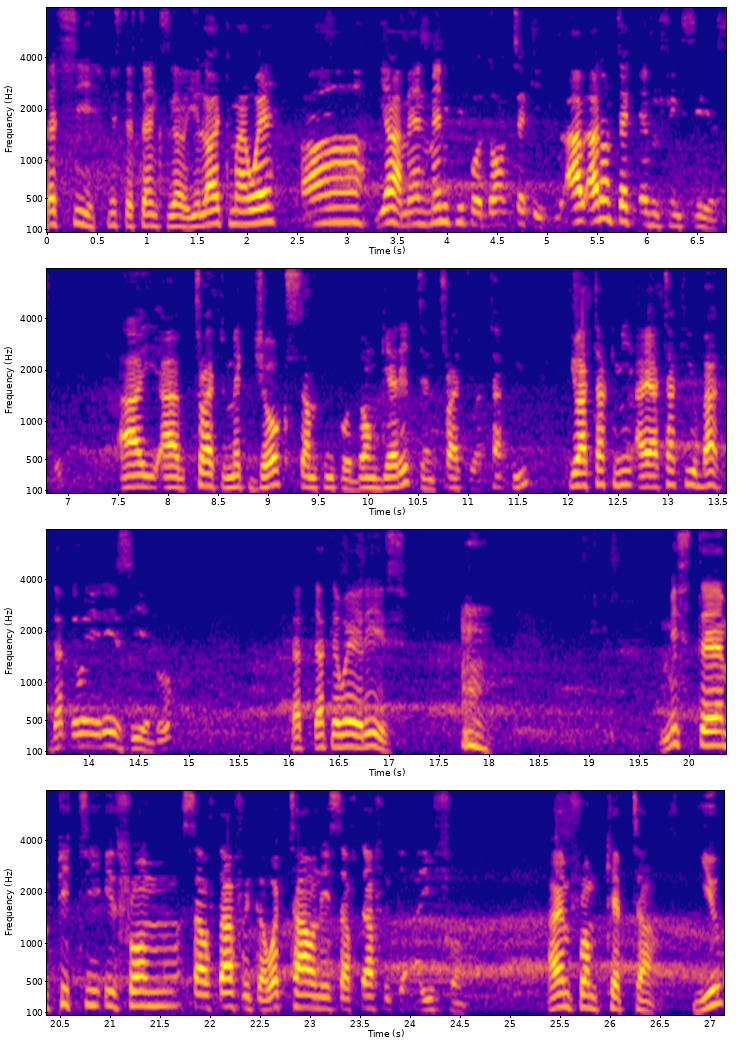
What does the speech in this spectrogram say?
Let's see, Mr. Thanks Girl. You like my way? Uh yeah, man. Many people don't take it. I, I don't take everything seriously. I I try to make jokes. Some people don't get it and try to attack me. You attack me, I attack you back. That's the way it is here, bro. That that's the way it is. Mr. PT is from South Africa. What town in South Africa are you from? I am from Cape Town. You?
